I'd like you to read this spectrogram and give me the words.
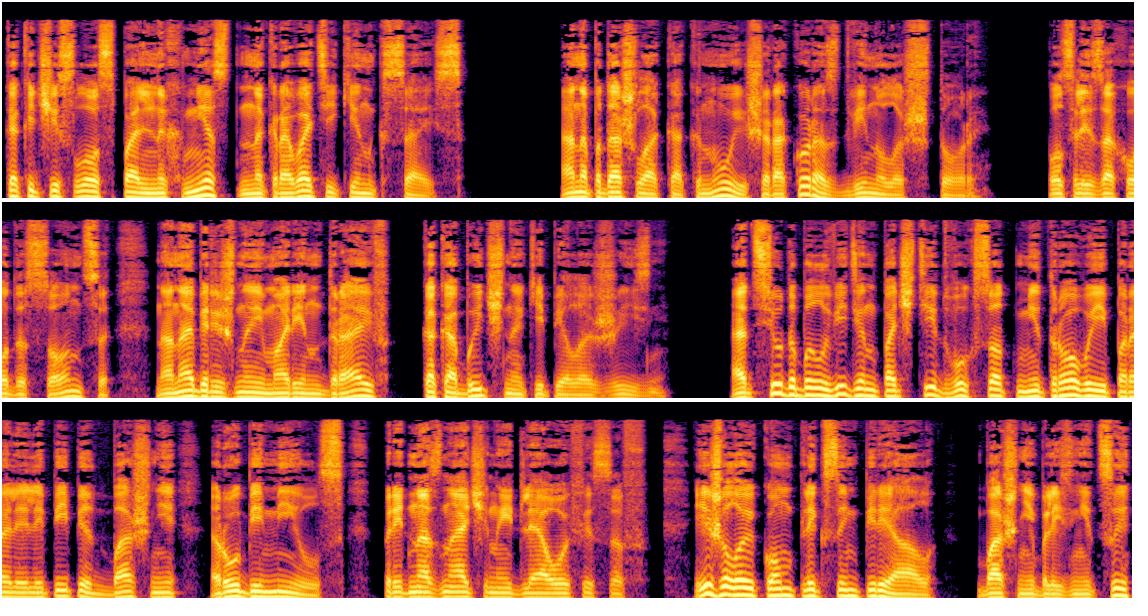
как и число спальных мест на кровати King Size. Она подошла к окну и широко раздвинула шторы. После захода солнца на набережной Марин-Драйв, как обычно, кипела жизнь. Отсюда был виден почти двухсотметровый параллелепипед башни Руби Миллс, предназначенный для офисов, и жилой комплекс «Империал», башни-близнецы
